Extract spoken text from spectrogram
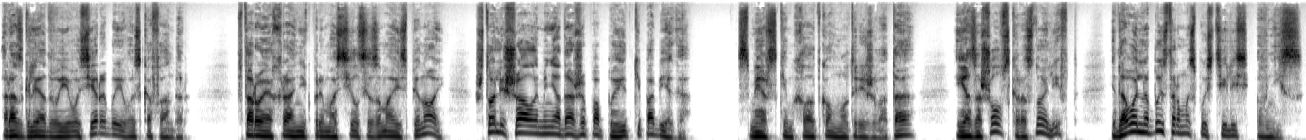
разглядывая его серый боевой скафандр. Второй охранник примостился за моей спиной, что лишало меня даже попытки побега. С мерзким холодком внутри живота я зашел в скоростной лифт, и довольно быстро мы спустились вниз.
